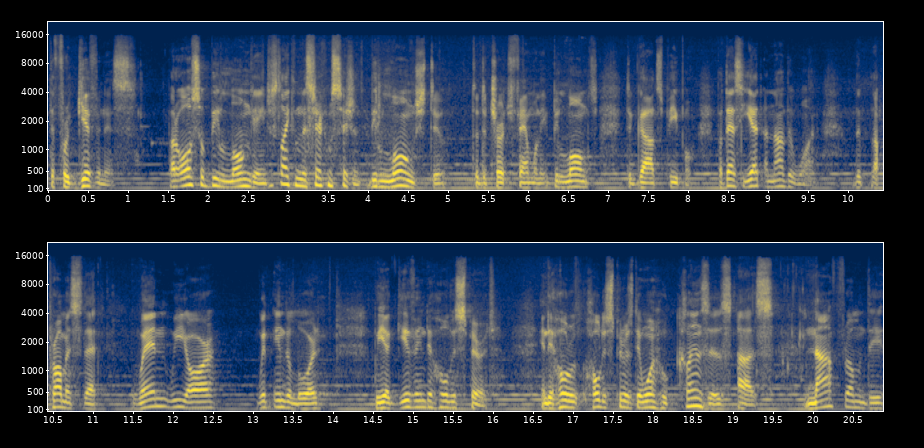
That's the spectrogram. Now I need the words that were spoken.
the forgiveness, but also belonging, just like in the circumcision, belongs to, to the church family, belongs to God's people. But that's yet another one. The, the promise that when we are within the Lord, we are given the Holy Spirit. And the Holy Spirit is the one who cleanses us not from the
